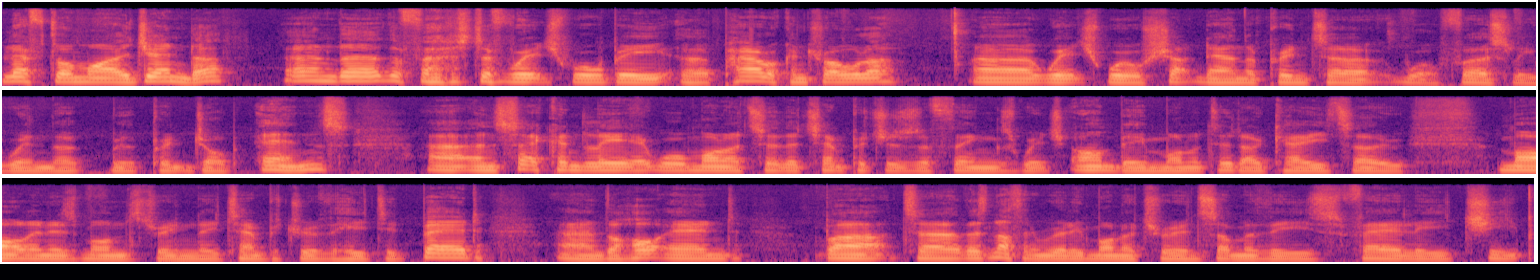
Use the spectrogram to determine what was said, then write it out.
left on my agenda and uh, the first of which will be a power controller uh, which will shut down the printer well firstly when the, the print job ends uh, and secondly it will monitor the temperatures of things which aren't being monitored okay so Marlin is monitoring the temperature of the heated bed and the hot end but uh, there's nothing really monitoring some of these fairly cheap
